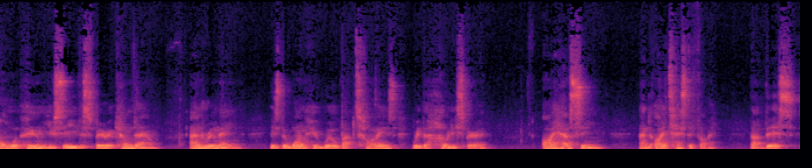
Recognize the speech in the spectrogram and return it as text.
on whom you see the Spirit come down and remain is the one who will baptize with the Holy Spirit. I have seen and I testify that this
